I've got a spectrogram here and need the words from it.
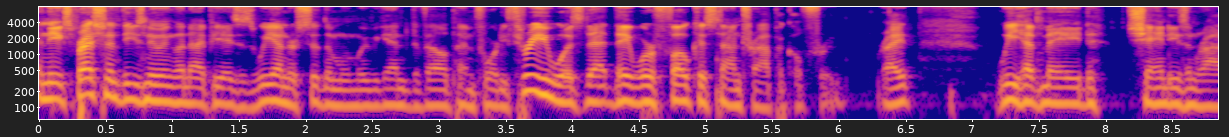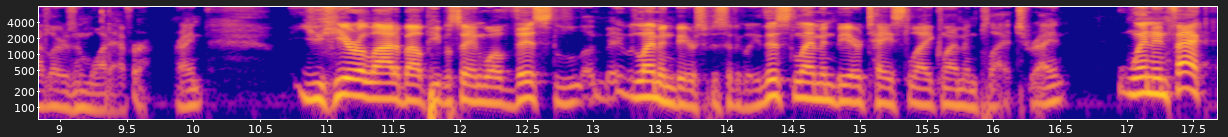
And the expression of these New England IPAs, as we understood them when we began to develop M43, was that they were focused on tropical fruit, right? We have made shandies and radlers and whatever, right? You hear a lot about people saying, well, this lemon beer specifically, this lemon beer tastes like lemon pledge, right? When in fact,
